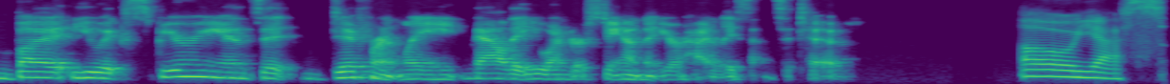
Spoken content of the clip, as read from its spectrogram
but you experience it differently now that you understand that you're highly sensitive. Oh, yes.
